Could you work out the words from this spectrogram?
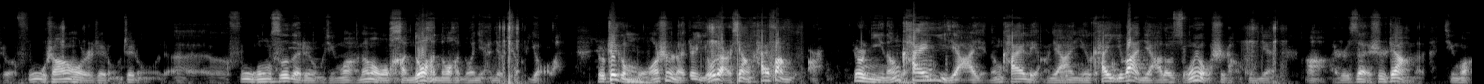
这个服务商或者这种这种呃。服务公司的这种情况，那么我很多很多很多年就有了，就这个模式呢，这有点像开饭馆，就是你能开一家也能开两家，你开一万家都总有市场空间啊，是在是这样的情况。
